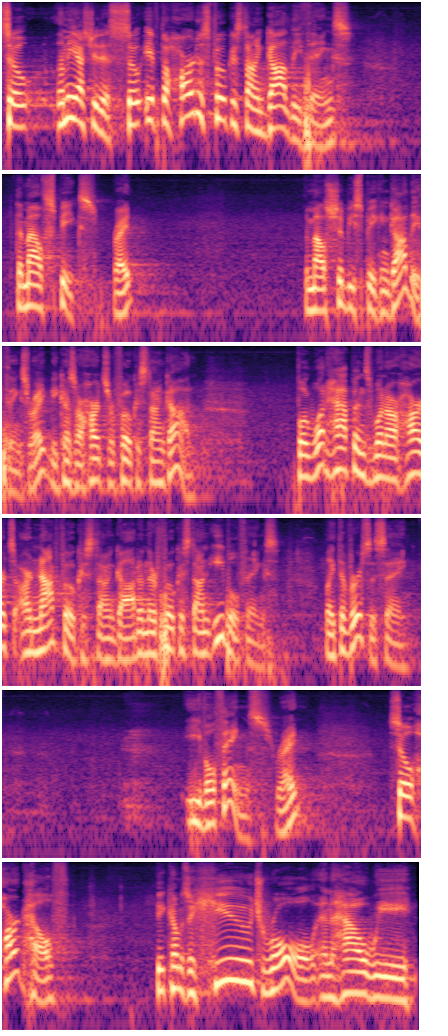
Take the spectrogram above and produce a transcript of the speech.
So let me ask you this. So if the heart is focused on godly things, the mouth speaks, right? The mouth should be speaking godly things, right? Because our hearts are focused on God. But what happens when our hearts are not focused on God and they're focused on evil things, like the verse is saying? Evil things, right? So, heart health becomes a huge role in how we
